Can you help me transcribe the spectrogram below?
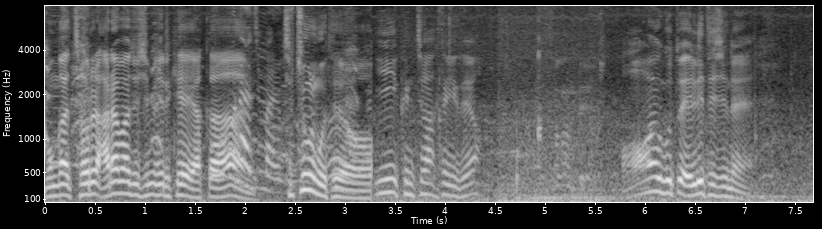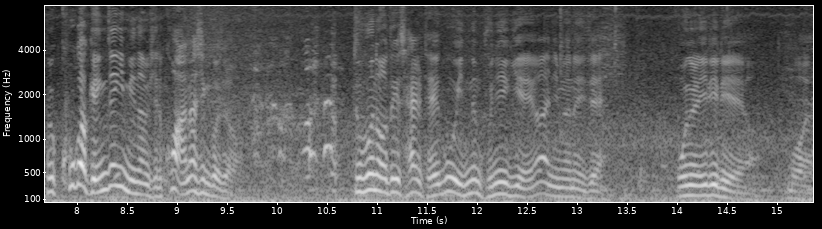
뭔가 저를 알아봐 주시면 이렇게 약간 흥분하지 말고. 집중을 못 해요. 이 근처 학생이세요? 서강대요. 아이고 또 엘리트시네. 그리고 코가 굉장히 미남이시네. 코 안 하신 거죠? 두 분은 어떻게 잘 되고 있는 분위기예요? 아니면 이제 오늘 1일이에요? 뭐요?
